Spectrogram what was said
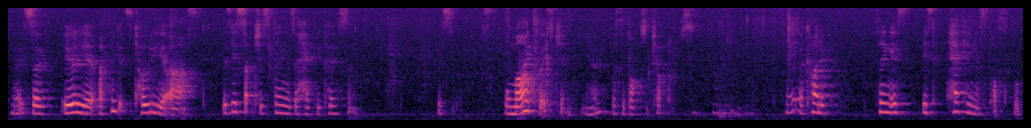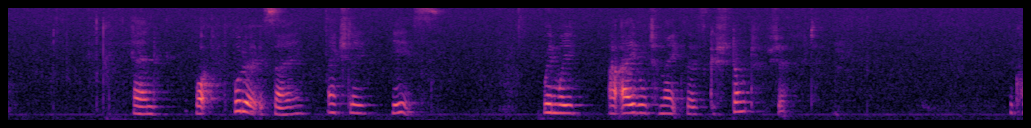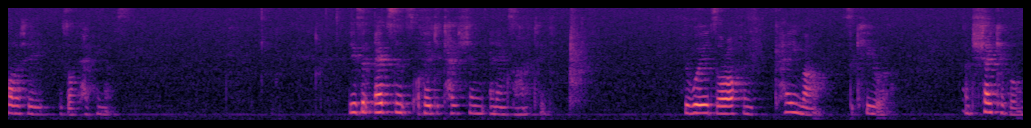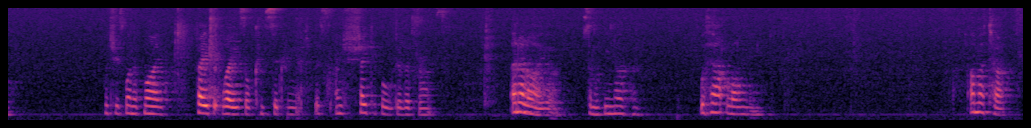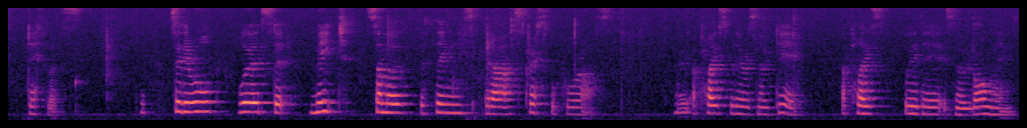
You know, so earlier, I think it's Todeyya asked, is there such a thing as a happy person? It's, or my question, you know, with the box of chocolates. Mm-hmm a kind of thing is, is happiness possible? And what Buddha is saying, actually, yes. When we are able to make this gestalt shift, the quality is of happiness. There's an absence of agitation and anxiety. The words are often khema, secure, unshakable, which is one of my favourite ways of considering it, this unshakable deliverance. Analayo, some of you know him, without longing. Amata, deathless. So they're all words that meet some of the things that are stressful for us a place where there is no death, a place where there is no longing.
